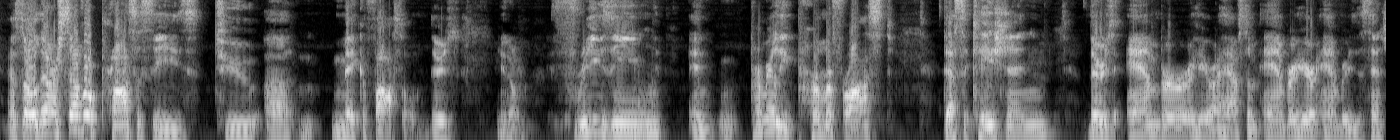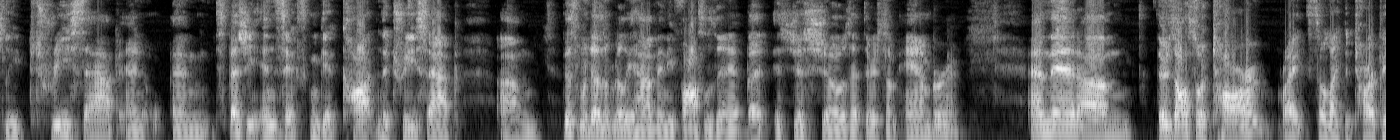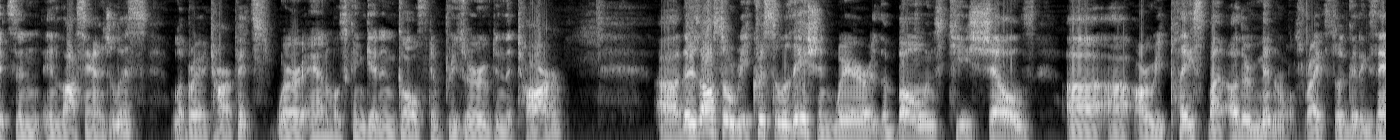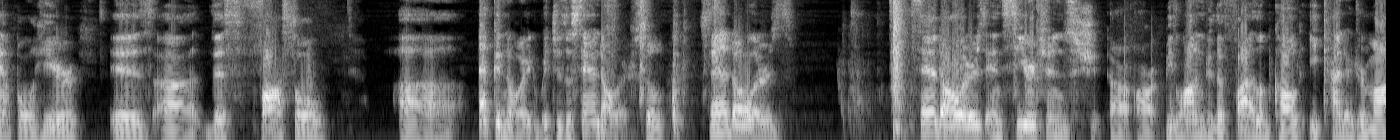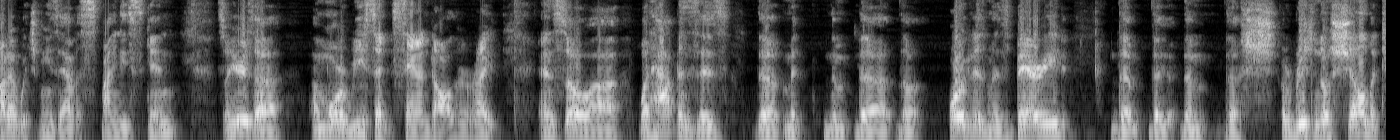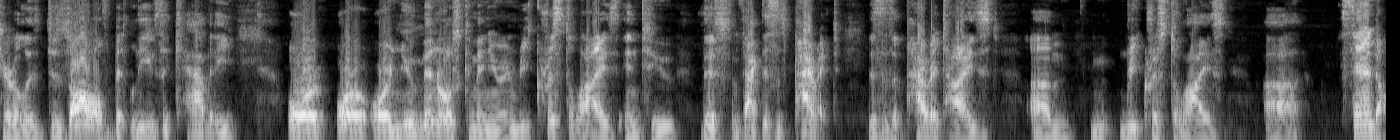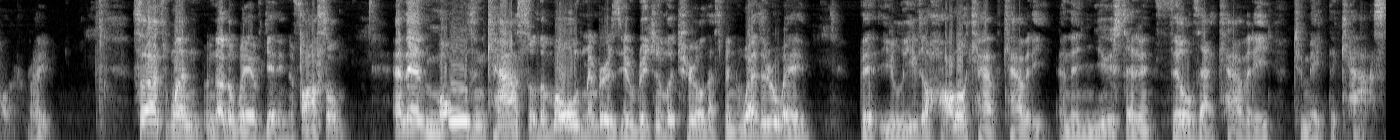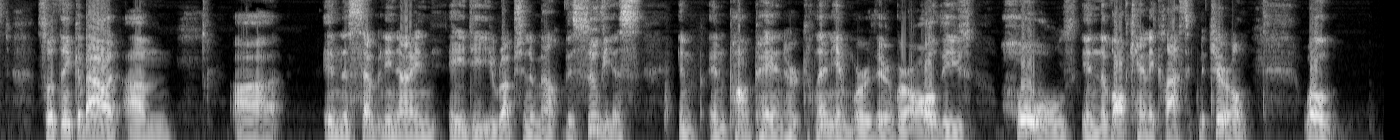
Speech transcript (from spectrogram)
And so there are several processes to uh, make a fossil. There's, you know, freezing and primarily permafrost, desiccation. There's amber here. I have some amber here. Amber is essentially tree sap, and and especially insects can get caught in the tree sap. Um, this one doesn't really have any fossils in it, but it just shows that there's some amber. And then um, there's also tar, right? So like the tar pits in, in Los Angeles, La Brea tar pits, where animals can get engulfed and preserved in the tar. Uh, there's also recrystallization, where the bones, teeth, shells uh, uh, are replaced by other minerals, right? So a good example here is uh, this fossil echinoid, which is a sand dollar. So sand dollars Sand dollars and sea urchins are, are, belong to the phylum called Echinodermata, which means they have a spiny skin. So here's a, a more recent sand dollar, right? And so uh, what happens is the, the, the, the organism is buried, the, the, the, the sh original shell material is dissolved but leaves a cavity, or, or, or new minerals come in here and recrystallize into this. In fact, this is pyrite. This is a pyritized um, recrystallized uh, sand dollar, right? So that's one another way of getting a fossil. And then molds and casts. So the mold, remember, is the original material that's been weathered away. But you leave the hollow cavity, and then new sediment fills that cavity to make the cast. So think about um, uh, in the 79 AD eruption of Mount Vesuvius in, in Pompeii and Herculaneum, where there were all these holes in the volcanic clastic material. Well,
